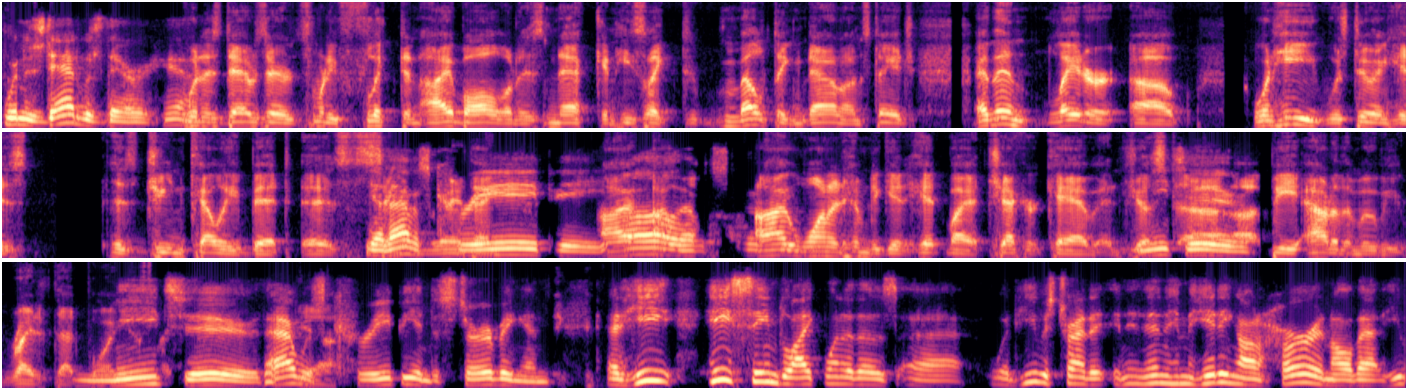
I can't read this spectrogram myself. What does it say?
when his dad was there. Yeah, when his dad was there, somebody flicked an eyeball on his neck, and he's like melting down on stage. And then later, uh, when he was doing his his Gene Kelly bit, is yeah, that was singing and everything, creepy. I- oh, I- that was so I creepy. wanted him to get hit by a checker cab and just uh, uh, be out of the movie right at that point. Me Just too. That was Yeah. creepy and disturbing, and and he he seemed like one of those uh, when he was trying to, and then him hitting on her and all that. He,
